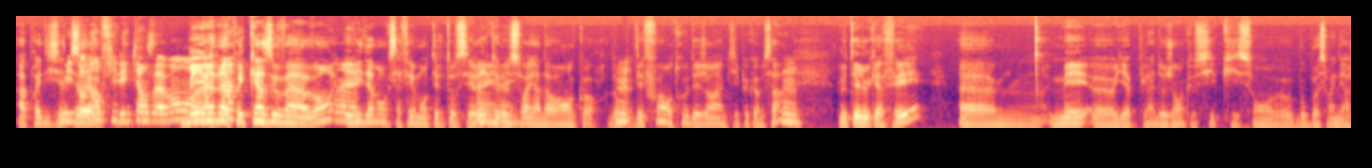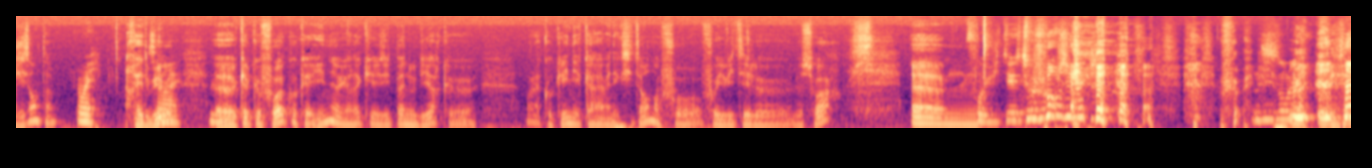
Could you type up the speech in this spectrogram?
après 17 Mais ils en ont filé 15 avant. Mais il euh. en a pris 15 ou 20 avant. Ouais. Évidemment que ça fait monter le taux sérique Ouais, et le soir, il y en aura encore. Donc, Mm. des fois, on trouve des gens un petit peu comme ça. Mm. Le thé, le café. euh, mais euh, il y a plein de gens aussi qui sont euh, aux boissons énergisantes. hein. Oui, Red Bull. Euh, quelquefois, cocaïne. Il y en a qui n'hésitent pas à nous dire que voilà, la cocaïne est quand même un excitant, donc il faut, faut éviter le, le soir. Euh, Faut éviter toujours, j'imagine. Disons-le. Oui, oui,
